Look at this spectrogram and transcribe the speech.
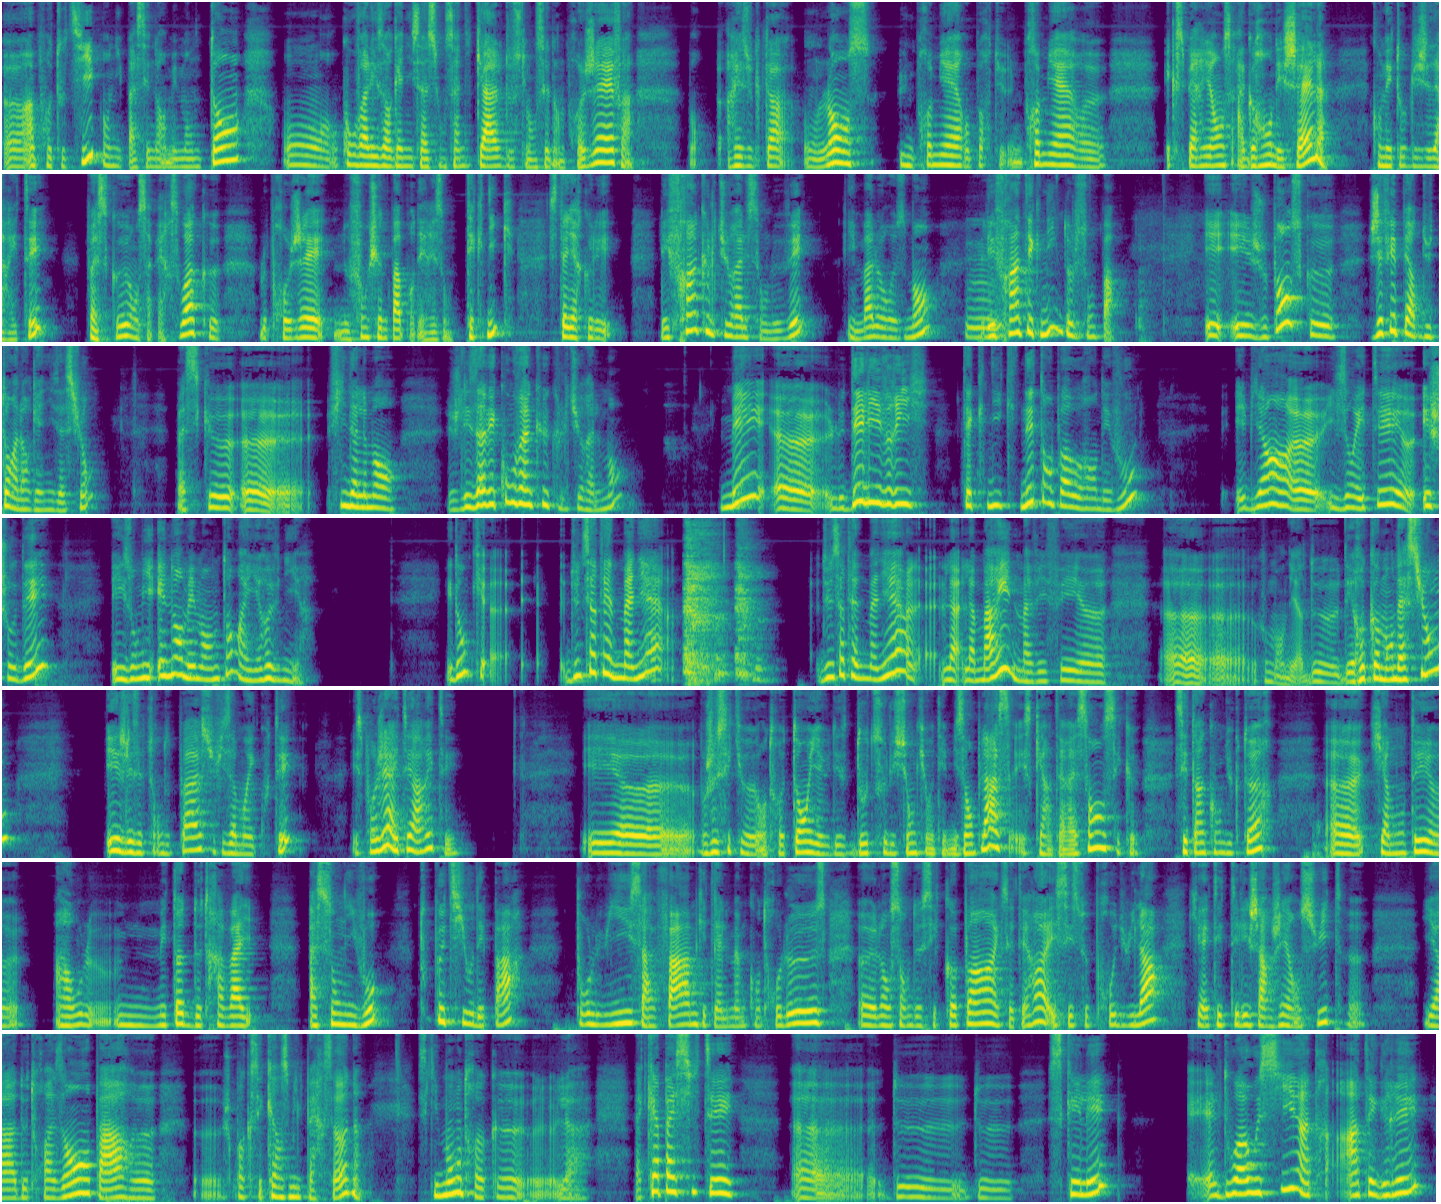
un prototype. On y passe énormément de temps. On convainc les organisations syndicales de se lancer dans le projet. Enfin, bon, résultat, on lance une première une première euh, expérience à grande échelle qu'on est obligé d'arrêter parce que on s'aperçoit que le projet ne fonctionne pas pour des raisons techniques, c'est-à-dire que les les freins culturels sont levés et malheureusement mmh. les freins techniques ne le sont pas. Et, et je pense que j'ai fait perdre du temps à l'organisation parce que euh, finalement je les avais convaincus culturellement, mais euh, le delivery technique n'étant pas au rendez-vous, eh bien, euh, ils ont été échaudés et ils ont mis énormément de temps à y revenir. Et donc, d'une certaine manière, d'une certaine manière, la, marine m'avait fait, comment dire, de, des recommandations et je les ai sans doute pas suffisamment écoutées. Et ce projet a été arrêté. Et euh, je sais qu'entre temps, il y a eu d'autres solutions qui ont été mises en place. Et ce qui est intéressant, c'est que c'est un conducteur euh, qui a monté euh, un une méthode de travail à son niveau, tout petit au départ. Pour lui, sa femme qui était elle-même contrôleuse, euh, l'ensemble de ses copains, etc. Et c'est ce produit-là qui a été téléchargé ensuite, euh, il y a deux trois ans, par, je crois que c'est 15 000 personnes. Ce qui montre que la la capacité euh, de, de scaler, elle doit aussi intégrer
